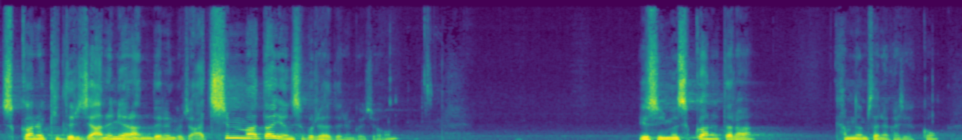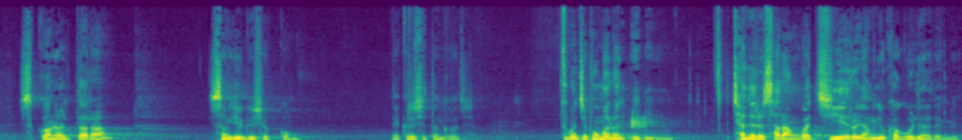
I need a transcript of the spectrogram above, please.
습관을 기다리지 않으면 안 되는 거죠. 아침마다 연습을 해야 되는 거죠. 예수님은 습관을 따라 감남산에 가셨고, 습관을 따라 성경 읽으셨고, 네, 그러셨던 거죠. 두 번째, 부모는 자녀를 사랑과 지혜로 양육하고 훈련해야 됩니다.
